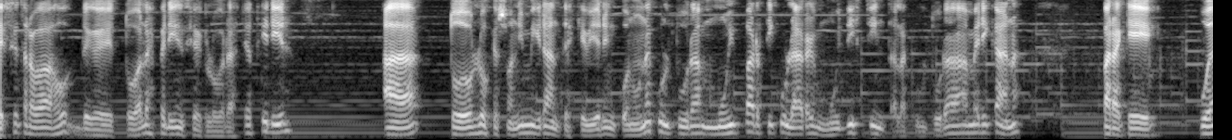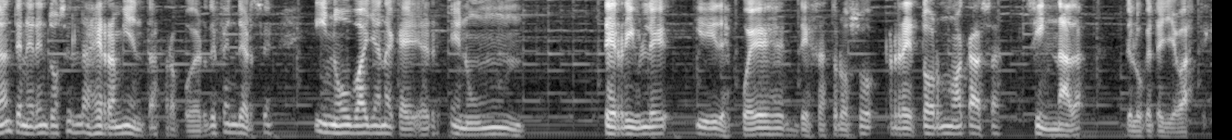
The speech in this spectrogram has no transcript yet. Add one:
ese trabajo de toda la experiencia que lograste adquirir a todos los que son inmigrantes que vienen con una cultura muy particular, muy distinta a la cultura americana, para que puedan tener entonces las herramientas para poder defenderse y no vayan a caer en un terrible y después desastroso retorno a casa sin nada de lo que te llevaste.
